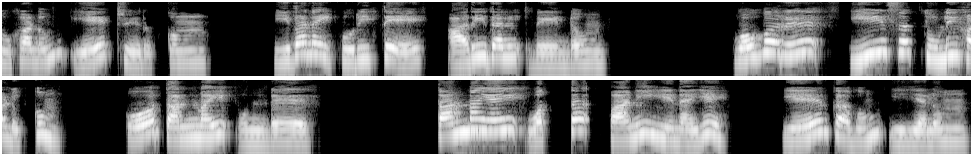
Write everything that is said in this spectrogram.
துகளும் ஏற்றிருக்கும். இதனை குறித்தே அறிதல் வேண்டும். ஒவ்வொரு ஈச துளிகளுக்கும் ஓர் தன்மை உண்டு. தன்மையை ஒத்த பணியினையே ஏற்கவும் இயலும்.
